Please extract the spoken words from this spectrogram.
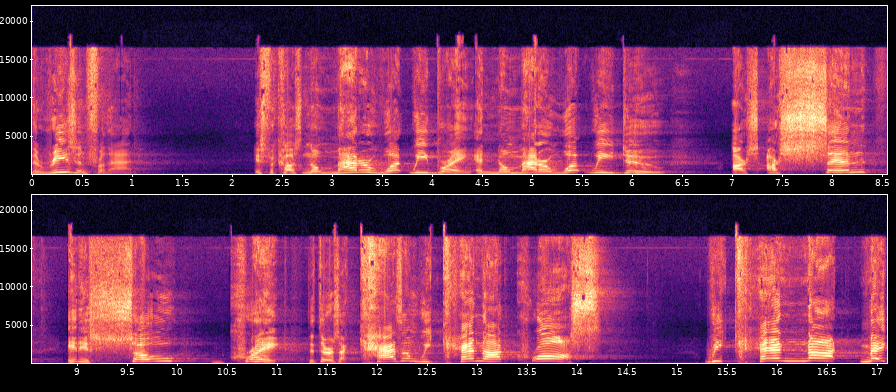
the reason for that is because no matter what we bring and no matter what we do, our, our sin, it is so great that there's a chasm we cannot cross. We cannot make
